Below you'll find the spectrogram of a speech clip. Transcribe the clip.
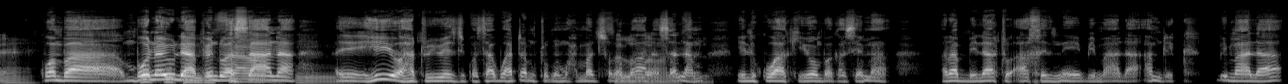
Eh. kwamba mbona yule apendwa sana. Mm. eh, hiyo hatuiwezi kwa sababu hata mtume muhammad sallallahu alaihi wasallam. ilikuwa akiomba akasema rabbi la tuakhidhni bima la amlik bima amliku,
